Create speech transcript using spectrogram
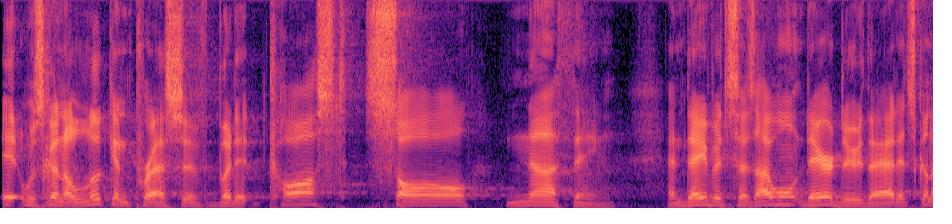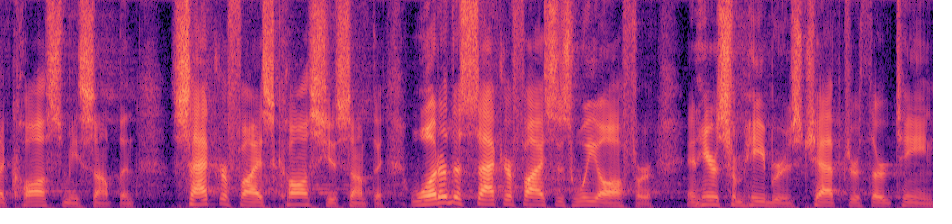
It was going to look impressive, but it cost Saul nothing. And David says, I won't dare do that. It's going to cost me something. Sacrifice costs you something. What are the sacrifices we offer? And here's from Hebrews chapter 13.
